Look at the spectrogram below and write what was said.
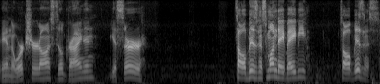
Damn, the work shirt on, still grinding? Yes, sir. It's all business Monday, baby. It's all business.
